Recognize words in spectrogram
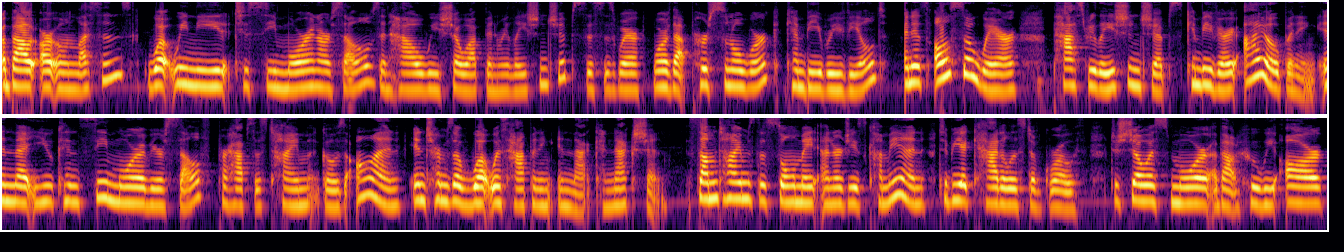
about our own lessons, what we need to see more in ourselves and how we show up in relationships. This is where more of that personal work can be revealed. And it's also where past relationships can be very eye opening in that you can see more of yourself, perhaps as time goes on, in terms of what was happening in that connection. Sometimes the soulmate energies come in to be a catalyst of growth, to show us more about who we are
